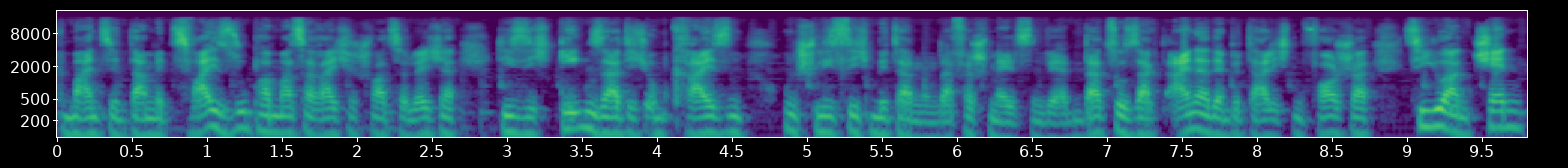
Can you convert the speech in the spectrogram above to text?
Gemeint sind damit zwei supermassereiche schwarze Löcher, die sich gegenseitig umkreisen und schließlich miteinander verschmelzen werden. Dazu sagt einer der beteiligten Forscher, Ziyuan Chen,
